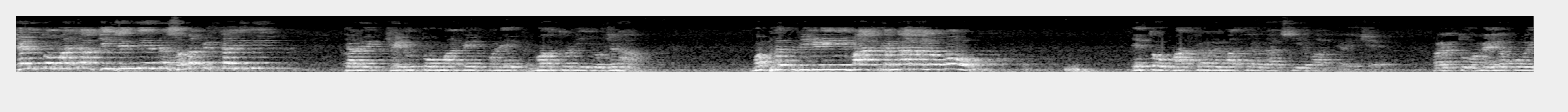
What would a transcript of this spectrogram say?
ખેડૂતો માટે આખી જિંદગી એમને સમર્પિત કરી હતી ત્યારે ખેડૂતો માટે પણ એક મહત્વની યોજના. મફત વીજળીની વાત કરનારા લોકો, એ તો માત્ર ને માત્ર રાજકીય વાત કરે છે. પરંતુ અમે લોકોએ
